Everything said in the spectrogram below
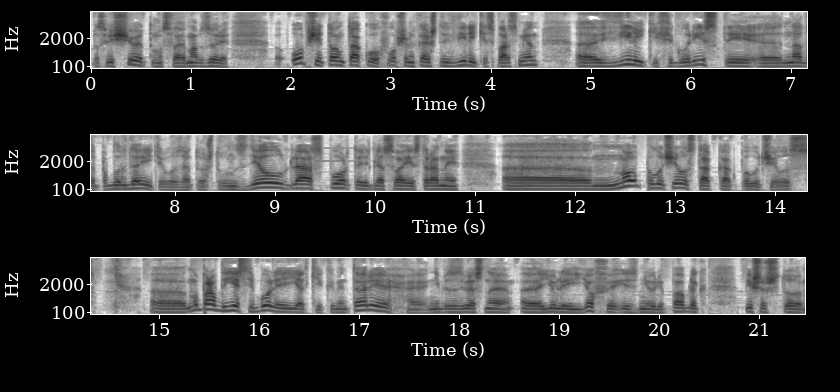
посвящу этому в своем обзоре. Общий тон таков. В общем, конечно, великий спортсмен, э, великий фигурист, и э, надо поблагодарить его за то, что он сделал для спорта и для своей страны. Э, но получилось так, как получилось. Э, ну, правда, есть и более едкие комментарии. Э, небезызвестная э, Юлия Йоффе из New Republic пишет, что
